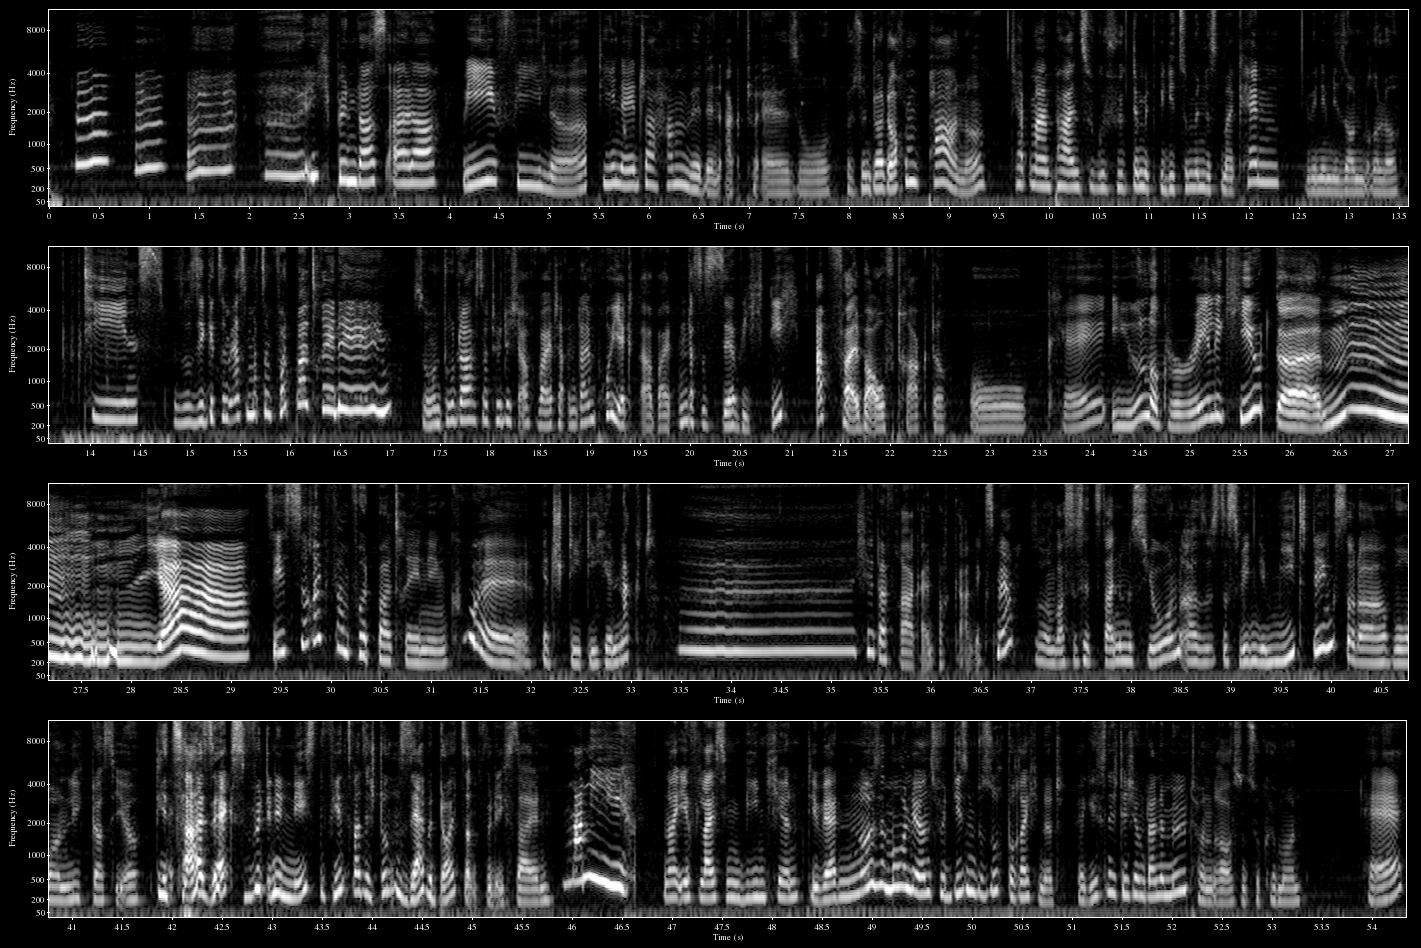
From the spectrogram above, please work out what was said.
ich bin das, Alter. Wie viele Teenager haben wir denn aktuell so? Das sind da doch ein paar, ne? Ich habe mal ein paar hinzugefügt, damit wir die zumindest mal kennen. Wir nehmen die Sonnenbrille. Teens. So, sie geht zum ersten Mal zum Footballtraining. So, und du darfst natürlich auch weiter an deinem Projekt arbeiten. Das ist sehr wichtig. Abfallbeauftragte. Okay. You look really cute, girl. Mm, ja. Sie ist zurück vom Footballtraining. Cool. Jetzt steht die hier nackt. Äh, ich hinterfrage einfach gar nichts mehr. So, und was ist jetzt deine Mission? Also ist das wegen dem Meet-Dings oder woran liegt das hier? Die Zahl 6 wird in den nächsten 24 Stunden sehr bedeutsam für dich sein. Mami! Na, ihr fleißigen Bienchen, die werden nur Simoleons für diesen Besuch berechnet. Vergiss nicht, dich um deine Mülltonnen draußen zu kümmern. Hä?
